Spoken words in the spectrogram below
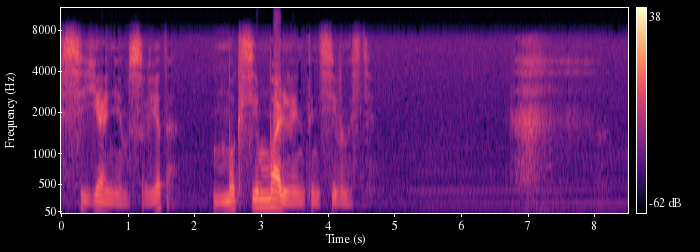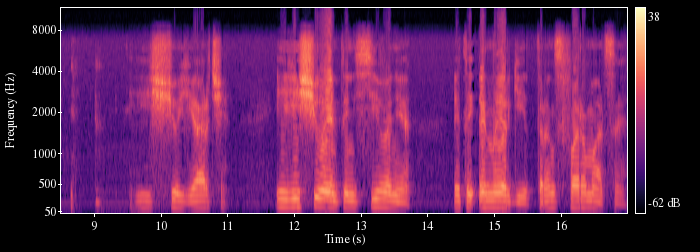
сиянием света максимальной интенсивности. И еще ярче, и еще интенсивнее этой энергии трансформации,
